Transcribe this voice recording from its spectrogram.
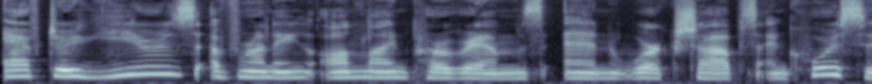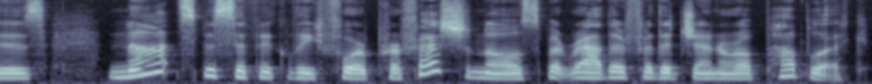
after years of running online programs and workshops and courses, not specifically for professionals, but rather for the general public.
